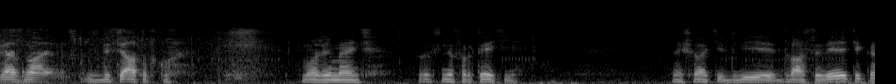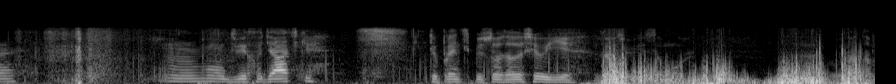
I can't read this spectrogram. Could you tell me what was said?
Я знаю, з десяточку. Може і менше. Коротше не фортить її. Знайшла дві, два советика. Дві ходячки. Ти в принципі все, залишив її, залишив її саму. Е, Вона там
